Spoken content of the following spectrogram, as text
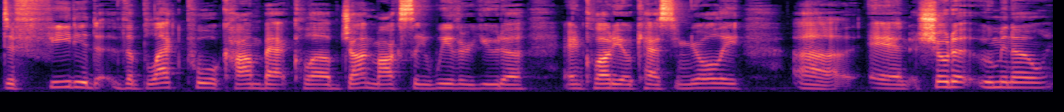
defeated the blackpool combat club Jon moxley wheeler yuta and claudio castagnoli uh, and Shota Umino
